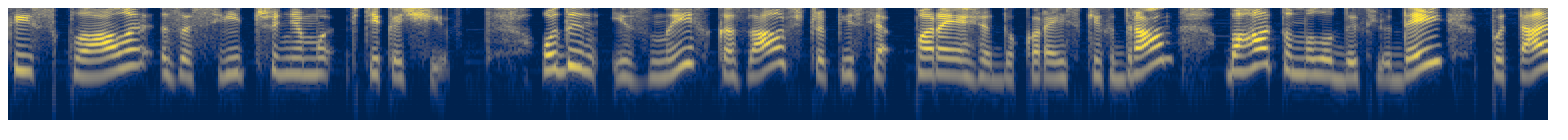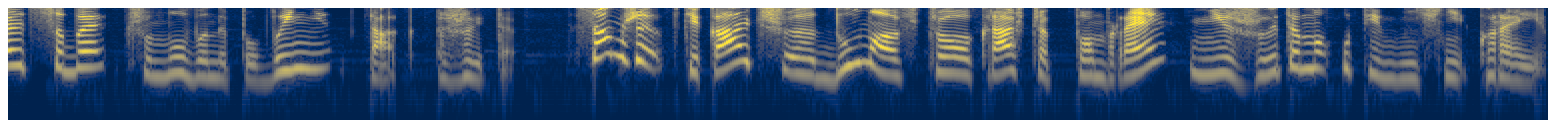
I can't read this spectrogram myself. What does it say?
який склали за свідченнями втікачів. Один із них казав, що після перегляду корейських драм багато молодих людей питають себе, чому вони повинні так жити. Сам же втікач е, думав, що краще помре, ніж житиме у північній Кореї.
